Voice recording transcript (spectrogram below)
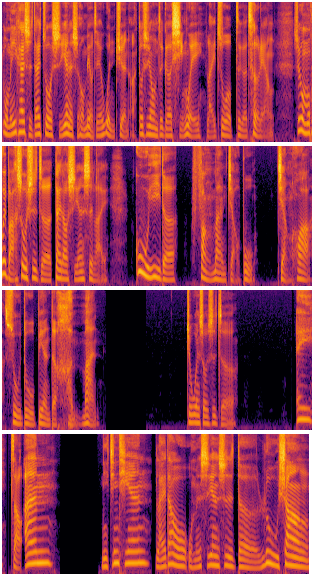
我们一开始在做实验的时候没有这些问卷啊，都是用这个行为来做这个测量，所以我们会把受试者带到实验室来，故意的放慢脚步，讲话速度变得很慢，就问受试者：“A，早安。”你今天来到我们实验室的路上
